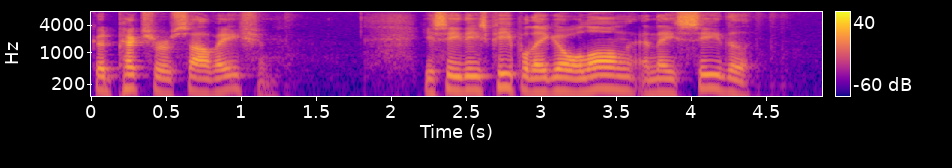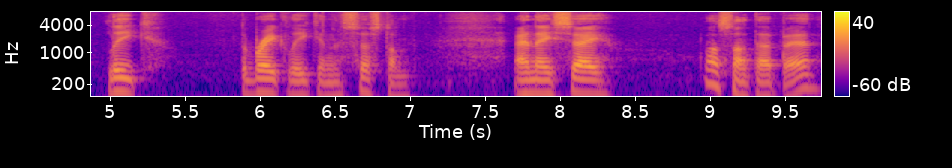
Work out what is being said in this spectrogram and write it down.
Good picture of salvation. You see, these people, they go along and they see the leak, the brake leak in the system, and they say, well, it's not that bad.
